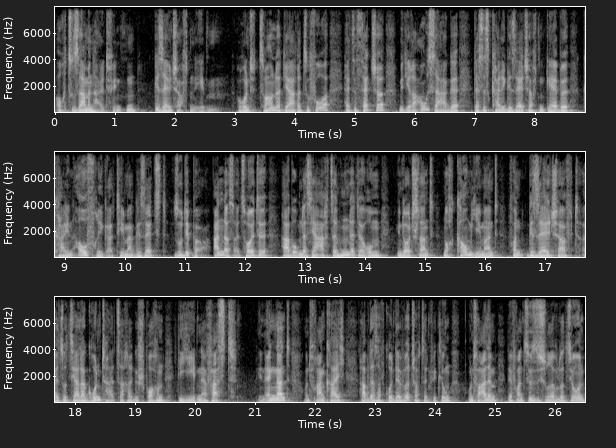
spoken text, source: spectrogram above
auch Zusammenhalt finden, Gesellschaften eben. Rund 200 Jahre zuvor hätte Thatcher mit ihrer Aussage, dass es keine Gesellschaften gäbe, kein Aufregerthema gesetzt, so Dipper. Anders als heute habe um das Jahr 1800 herum in Deutschland noch kaum jemand von Gesellschaft als sozialer Grundtatsache gesprochen, die jeden erfasst. In England und Frankreich habe das aufgrund der Wirtschaftsentwicklung und vor allem der französischen Revolution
